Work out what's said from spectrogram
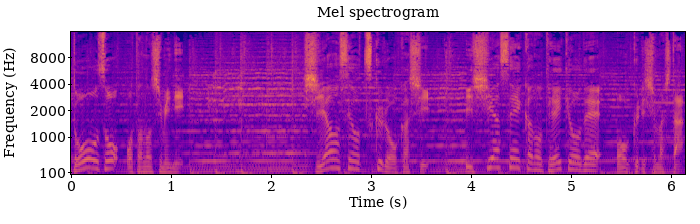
どうぞお楽しみに幸せを作るお菓子石屋製菓の提供でお送りしました。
